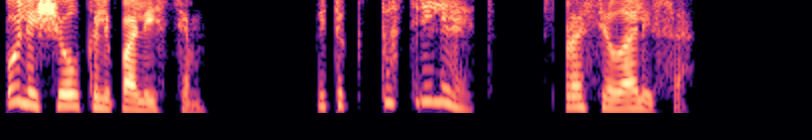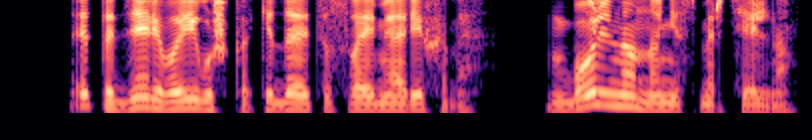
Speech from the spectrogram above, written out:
Пули щелкали по листьям. «Это кто стреляет?» — спросила Алиса. Это дерево-ивушка кидается своими орехами. Больно, но не смертельно.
